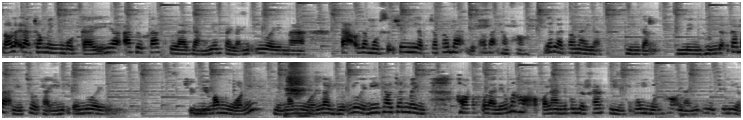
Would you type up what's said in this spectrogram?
nó lại đặt cho mình một cái áp lực khác là giảng viên phải là những người mà tạo ra một sự chuyên nghiệp cho các bạn để các bạn học hỏi. Nhất là sau này là mình giảng mình hướng dẫn các bạn ấy trở thành những cái người mình mong muốn mình mong muốn là những người đi theo chân mình. Hoặc là nếu mà họ có làm những công việc khác thì mình cũng mong muốn họ là những người chuyên nghiệp.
